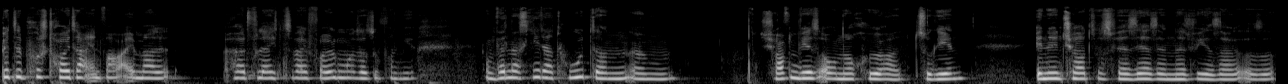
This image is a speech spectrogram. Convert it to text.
Bitte pusht heute einfach einmal. Hört vielleicht zwei Folgen oder so von mir. Und wenn das jeder tut, dann ähm, schaffen wir es auch noch höher zu gehen. In den Charts, das wäre sehr, sehr nett, wie gesagt. Also,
